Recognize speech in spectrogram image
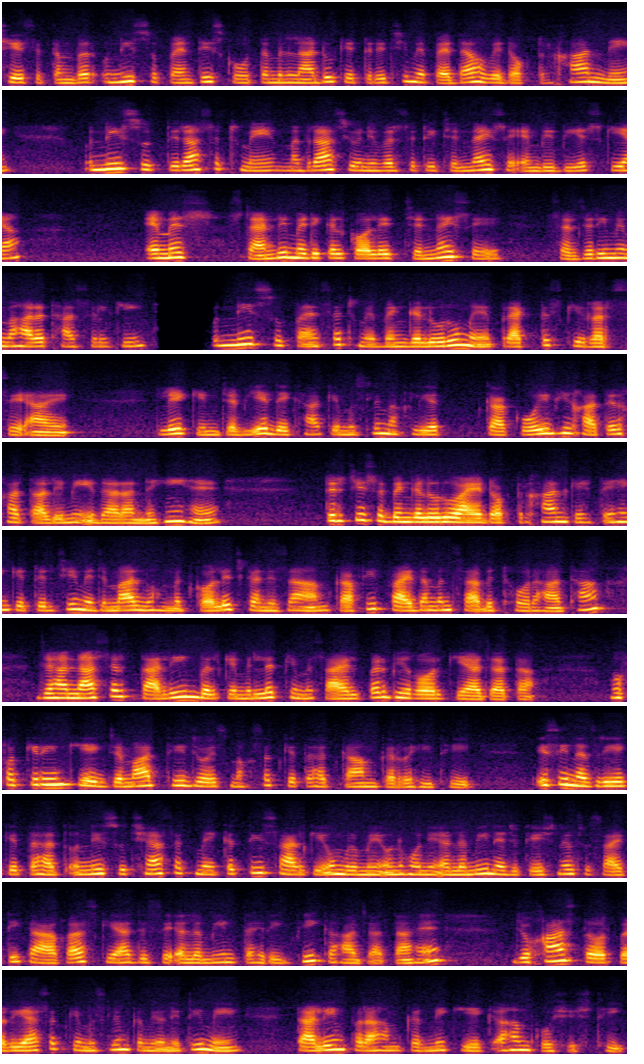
6 सितंबर 1935 को तमिलनाडु के तिरुचि में पैदा हुए डॉक्टर खान ने उन्नीस में मद्रास यूनिवर्सिटी चेन्नई से एमबीबीएस किया। MS Stanley medical college Chennai से सर्जरी में महारत हासिल की। 1965 में बेंगलुरु में प्रैक्टिस की गर्ज से आए। लेकिन जब ये देखा कि मुस्लिम अखिलियत का कोई भी खातिर खा तालीमी इदारा नहीं है तिरची से बेंगलुरु आए डॉक्टर खान कहते हैं कि तिरची में जमाल मोहम्मद कॉलेज का निज़ाम काफ़ी फ़ायदा साबित हो रहा था, जहाँ न सिर्फ़ तालीम बल्कि मिलत के मसाइल पर भी गौर किया जाता। मुफक्रीन की एक जमात थी जो इस मकसद के तहत काम कर रही थी। इसी नज़रिए के तहत उन्नीस सौ छियासठ में इकतीस साल की उम्र में उन्होंने अलमीन एजुकेशनल सोसाइटी का आगाज़ किया, जिसे अलमीन तहरीक भी कहा जाता है, जो ख़ास तौर पर रियासत के मुस्लिम कम्यूनिटी में तालीम फराहम करने की एक अहम कोशिश थी।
